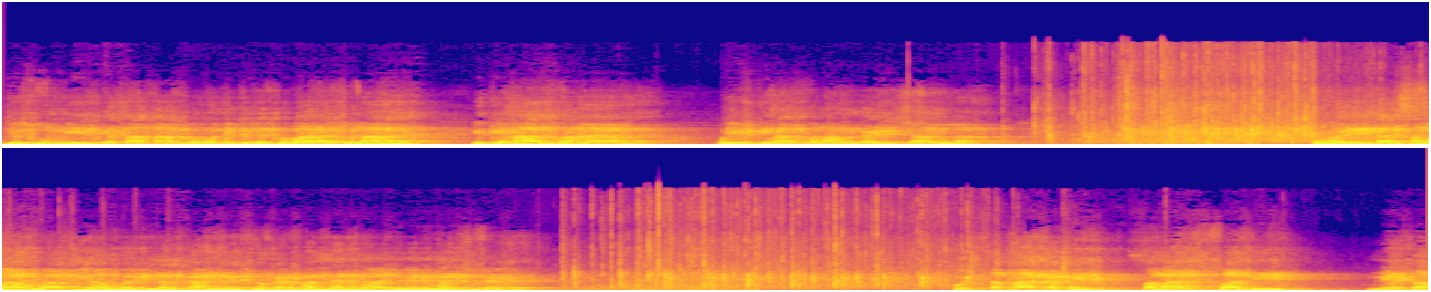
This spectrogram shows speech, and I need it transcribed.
जिस उम्मीद के साथ आप लोगों ने मुझे दोबारा चुना है, इतिहास बनाया है, फिर इतिहास बनाऊँगा इंशाअल्लाह ओरिजिनल समाजवादी और ओरिजिनल कांग्रेस जो गठबंधन है, वो आज मेरे मंच पे है। कुछ तथाकथित समाजवादी नेता,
